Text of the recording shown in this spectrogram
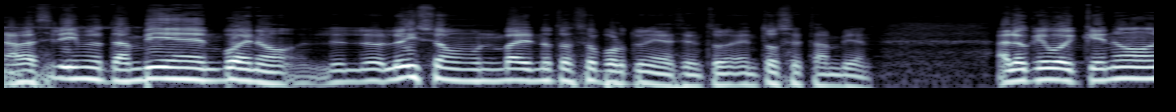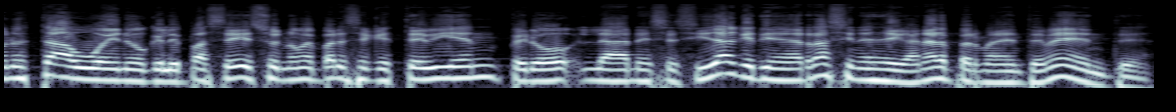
a Basile también, bueno, lo, lo hizo en varias otras oportunidades ento- entonces también. A lo que voy, que no, no está bueno que le pase eso, no me parece que esté bien, pero la necesidad que tiene Racing es de ganar permanentemente.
